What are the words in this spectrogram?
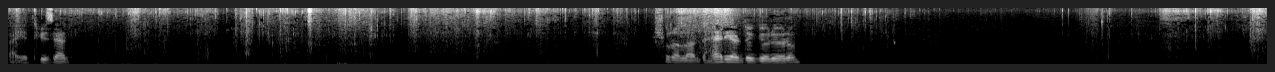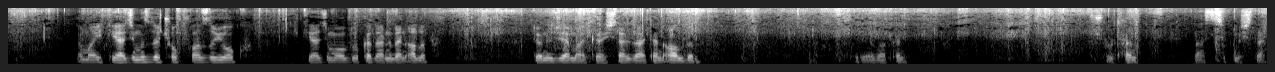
Gayet güzel. Şuralarda her yerde görüyorum. Ama ihtiyacımız da çok fazla yok. İhtiyacım olduğu kadarını ben alıp döneceğim arkadaşlar. Zaten aldım. Şuraya bakın. Şuradan nasıl çıkmışlar.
